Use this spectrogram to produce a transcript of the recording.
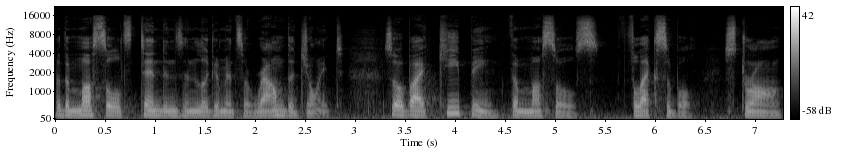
or the muscles, tendons, and ligaments around the joint. So by keeping the muscles flexible, strong,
